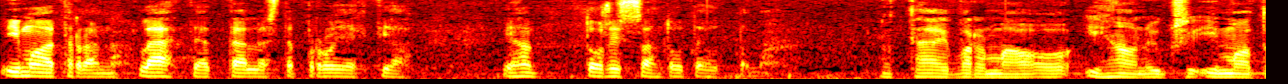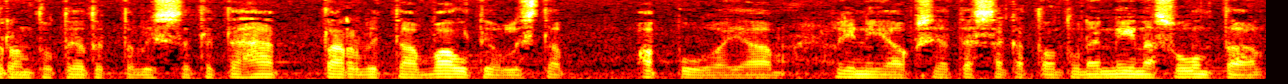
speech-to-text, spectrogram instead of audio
Imatran lähteä tällaista projektia ihan tosissaan toteuttamaan? No, tämä ei varmaan ole ihan yksi Imatran toteutettavissa, että tähän tarvitaan valtiollista apua ja linjauksia. Tässä katson tuonne Niina suuntaan.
